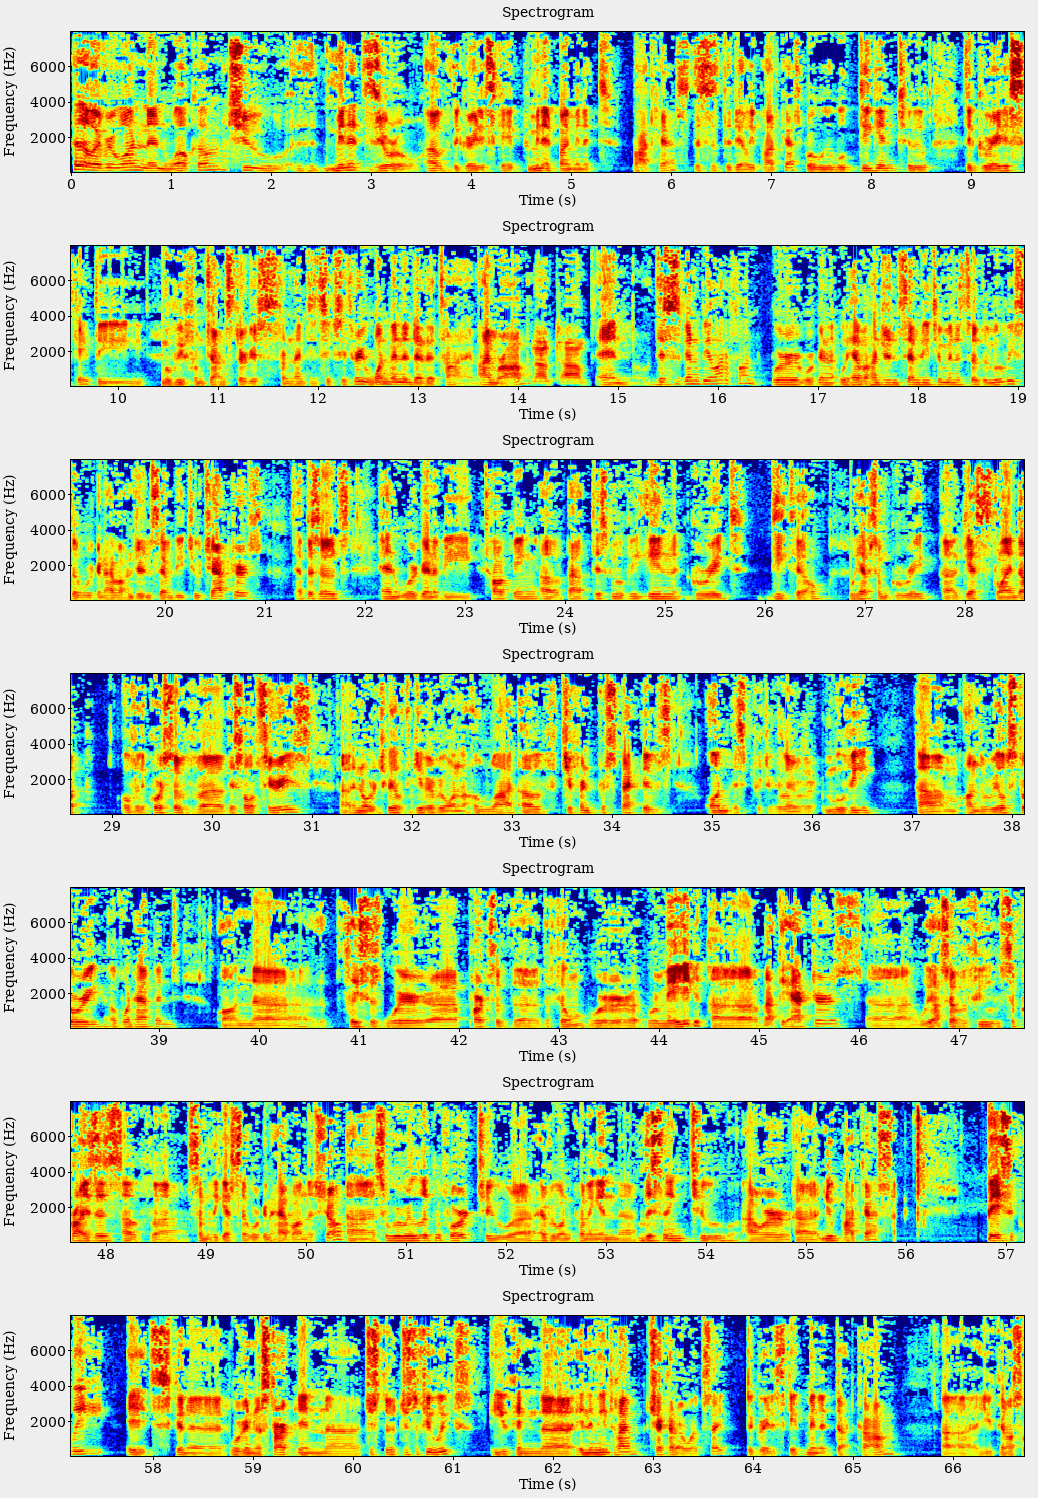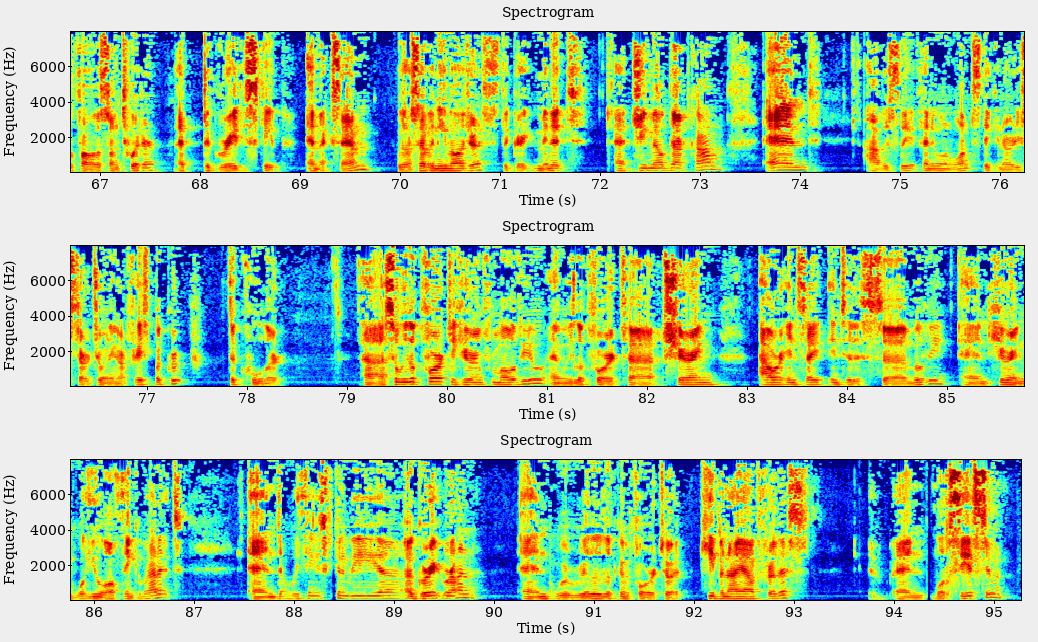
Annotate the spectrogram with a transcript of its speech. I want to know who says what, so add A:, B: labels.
A: Hello, everyone, and welcome to minute zero of the Great Escape Minute by Minute podcast. This is the daily podcast where we will dig into the Great Escape, the movie from John Sturges from 1963, one minute at a time. I'm Rob.
B: And I'm Tom.
A: And this is going to be a lot of fun. We're, we're going to, we have 172 minutes of the movie, so we're going to have 172 chapters, episodes, and we're going to be talking about this movie in great detail. We have some great uh, guests lined up over the course of uh, this whole series uh, in order to be able to give everyone a lot of different perspectives on this particular movie, um, on the real story of what happened, on uh, places where uh, parts of the, the film were were made, uh, about the actors. Uh, we also have a few surprises of uh, some of the guests that we're going to have on the show. Uh, so we're really looking forward to everyone coming and listening to our new podcast. Basically, it's gonna we're gonna start in just a, just a few weeks. You can, in the meantime, check out our website, thegreatescapeminute.com. Uh, you can also follow us on Twitter at The Great Escape MXM. We also have an email address, thegreatminute at gmail.com. And obviously, if anyone wants, they can already start joining our Facebook group, The Cooler. Uh, so we look forward to hearing from all of you, and we look forward to sharing our insight into this uh, movie and hearing what you all think about it. And we think it's going to be a, a great run, and we're really looking forward to it. Keep an eye out for this, and we'll see you soon.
